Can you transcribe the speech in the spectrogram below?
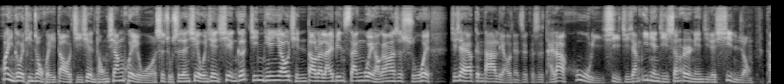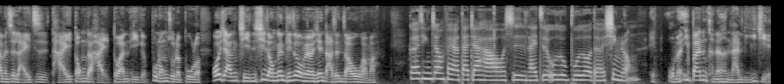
欢迎各位听众回到《极限同乡会》，我是主持人谢文宪宪哥。今天邀请到了来宾三位哦，刚刚是淑慧，接下来要跟大家聊的这个是台大护理系即将一年级升二年级的信荣，他们是来自台东的海端一个布农族的部落。我想请信荣跟听众朋友们先打声招呼好吗？各位听众朋友，大家好，我是来自乌鲁部落的信荣。诶，我们一般可能很难理解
